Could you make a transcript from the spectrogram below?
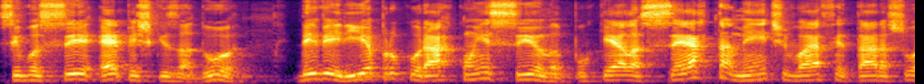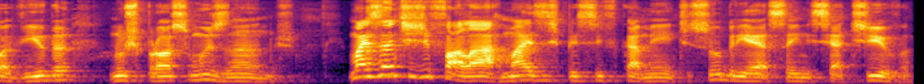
Se você é pesquisador, deveria procurar conhecê-la, porque ela certamente vai afetar a sua vida nos próximos anos. Mas antes de falar mais especificamente sobre essa iniciativa,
